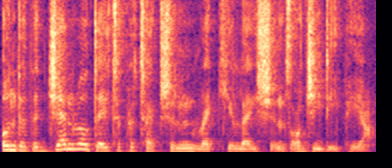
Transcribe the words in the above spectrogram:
under the General Data Protection Regulations or GDPR.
